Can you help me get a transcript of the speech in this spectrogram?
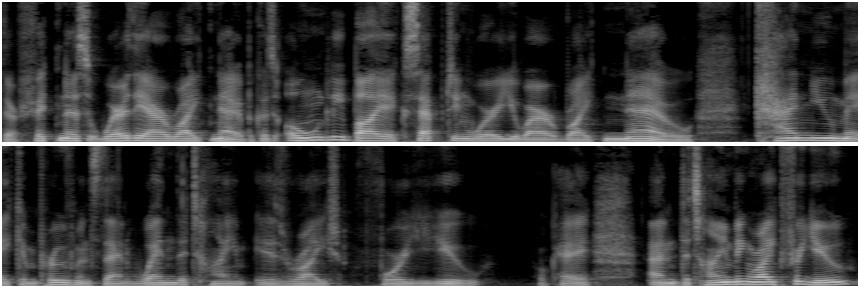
their fitness, where they are right now. Because only by accepting where you are right now can you make improvements then when the time is right for you. Okay. And the time being right for you,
